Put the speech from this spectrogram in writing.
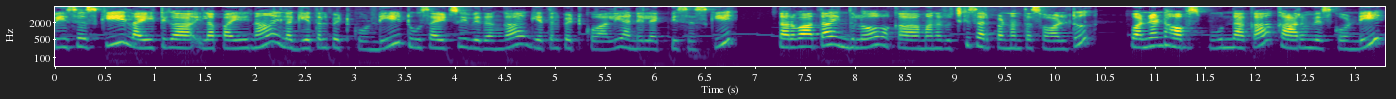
పీసెస్కి లైట్గా ఇలా పైన ఇలా గీతలు పెట్టుకోండి. టూ సైడ్స్ ఈ విధంగా గీతలు పెట్టుకోవాలి అన్ని లెగ్ పీసెస్కి తర్వాత ఇందులో ఒక మన రుచికి సరిపడినంత salt one and half spoon దాకా కారం వేసుకోండి.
